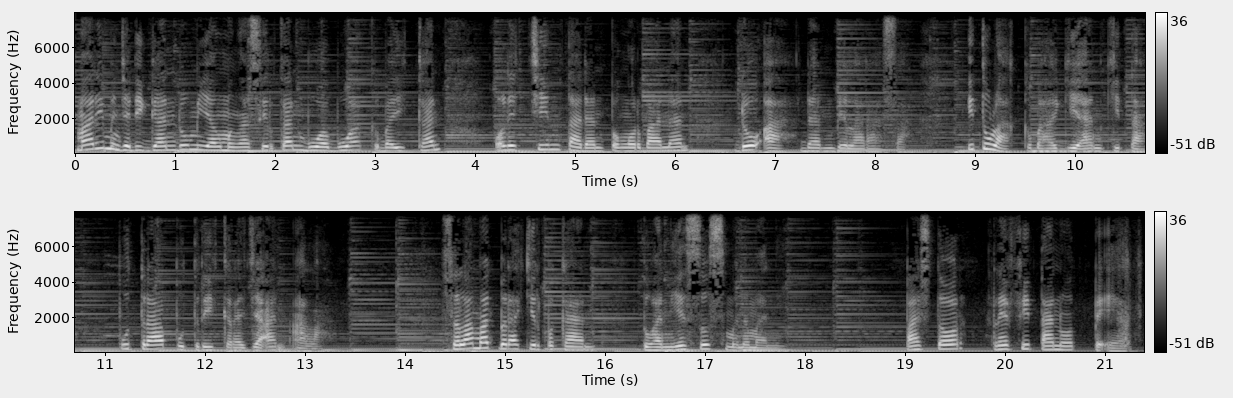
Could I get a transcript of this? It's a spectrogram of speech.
Mari menjadi gandum yang menghasilkan buah-buah kebaikan oleh cinta dan pengorbanan, doa dan bela rasa. Itulah kebahagiaan kita, putra-putri kerajaan Allah. Selamat berakhir pekan, Tuhan Yesus menemani. Pastor Revi Tanot PR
